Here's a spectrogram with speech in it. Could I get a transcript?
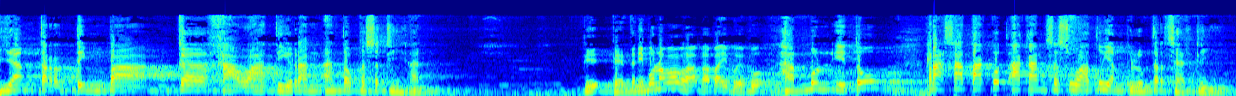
yang tertimpa kekhawatiran atau kesedihan. Benten ibu apa bapak ibu ibu Hamun itu rasa takut akan sesuatu yang belum terjadi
